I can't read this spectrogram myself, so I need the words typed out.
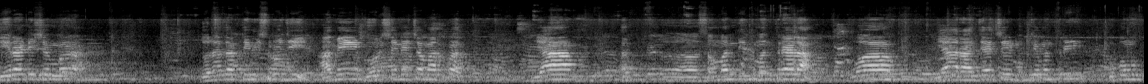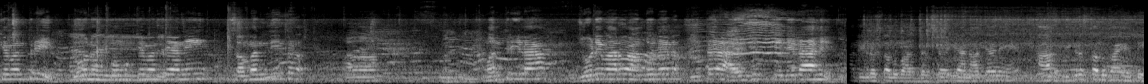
तेरा डिसेंबर दोन हजार तेवीस रोजी आम्ही गोरसेनेच्या मार्फत या संबंधित मंत्र्याला व या राज्याचे मुख्यमंत्री उपमुख्यमंत्री दोन उपमुख्यमंत्री आणि संबंधित मंत्रीला जोडे मारो आंदोलन इथे आयोजित केलेलं आहे. दिग्रस तालुका अध्यक्ष या नात्याने आज दिग्रस तालुका येथे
